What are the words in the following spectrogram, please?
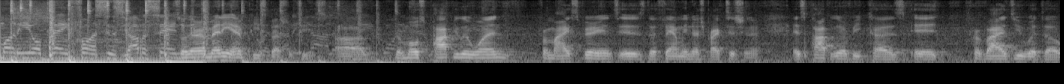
money or bank funds since y'all been saying. So there are many NP specialties. Uh, the most popular one, from my experience, is the family nurse practitioner. It's popular because it provides you with a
